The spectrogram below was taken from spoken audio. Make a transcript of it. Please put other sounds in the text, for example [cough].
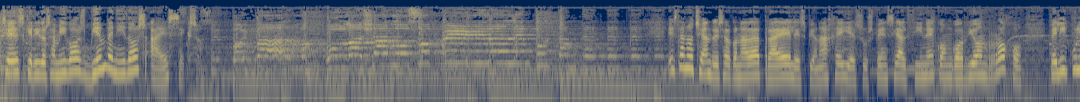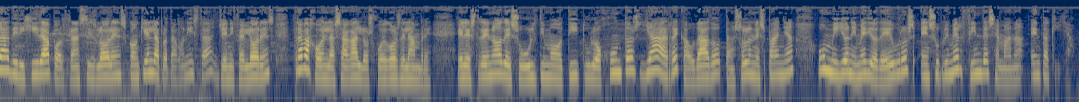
Noches, queridos amigos. Bienvenidos a Es Sexo. Esta noche Andrés Arconada trae el espionaje y el suspense al cine con Gorrión Rojo, película dirigida por Francis Lawrence, con quien la protagonista, Jennifer Lawrence, trabajó en la saga Los Juegos del Hambre. El estreno de su último título juntos ya ha recaudado, tan solo en España, un millón y medio de euros en su primer fin de semana en taquilla.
